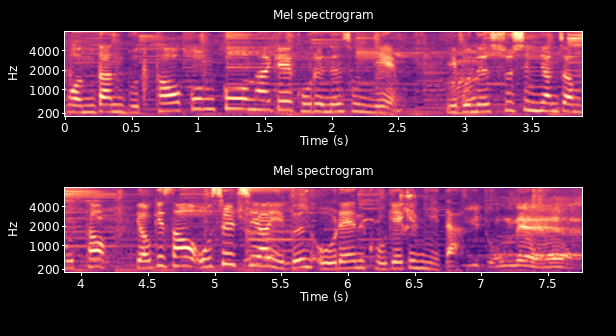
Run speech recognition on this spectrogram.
원단부터 꼼꼼하게 고르는 손님. 이분은 수십 년 전부터 여기서 옷을 지어 입은 오랜 고객입니다. 이 동네에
